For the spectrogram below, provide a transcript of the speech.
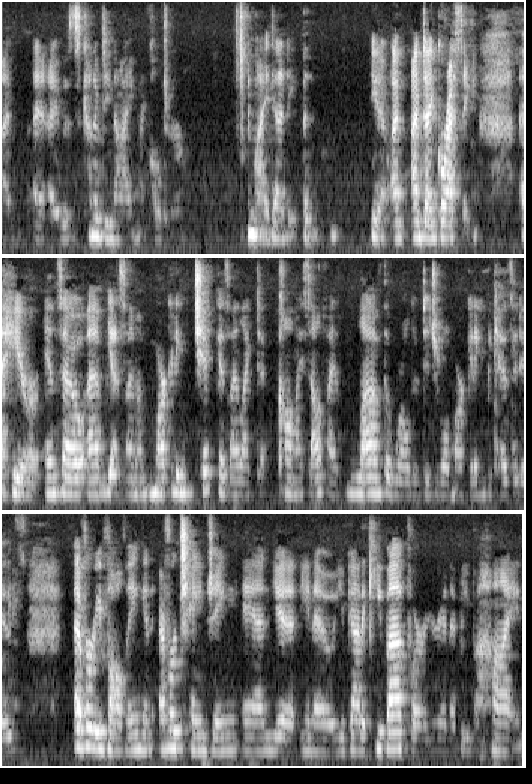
I'm I, was kind of denying my culture and my identity. But you know I'm I'm digressing here, and so um, yes, I'm a marketing chick, as I like to call myself. I love the world of digital marketing because it is ever evolving and ever changing and you you know you've got to keep up or you're going to be behind.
